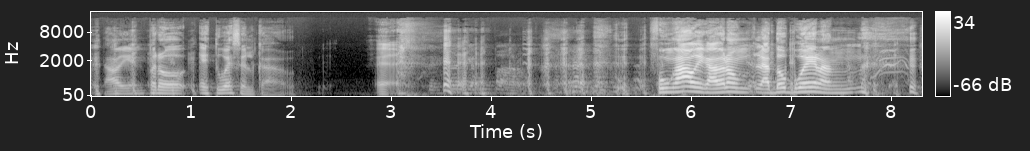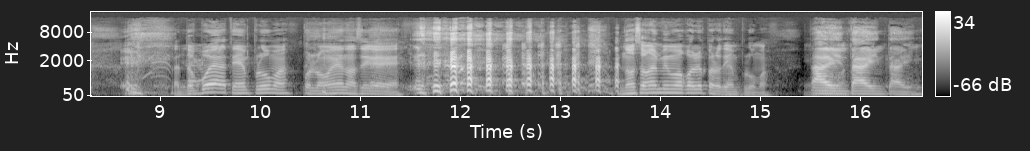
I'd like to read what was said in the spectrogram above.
Está bien, pero estuve cerca. Eh, Fue un ave, cabrón. Las dos vuelan. las dos buenas tienen plumas, por lo menos, así que. no son el mismo color, pero tienen plumas. Está bien, está bien, está bien.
